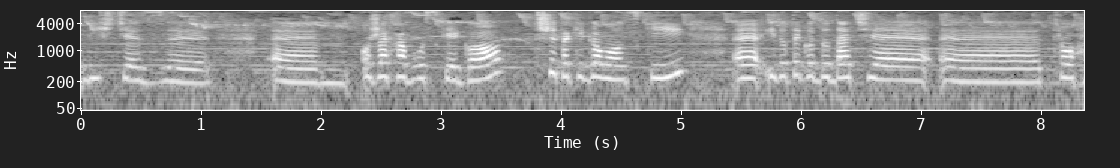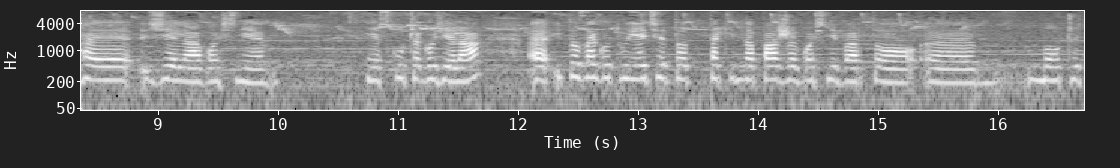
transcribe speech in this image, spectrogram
liście z orzecha włoskiego, trzy takie gałązki e, i do tego dodacie e, trochę ziela właśnie jaskółczego ziela e, i to zagotujecie, to takim naparze właśnie warto moczyć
